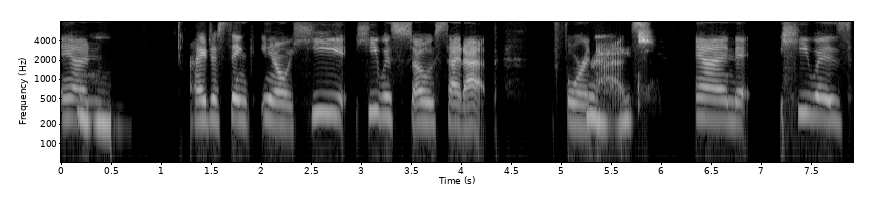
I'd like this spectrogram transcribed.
And mm-hmm. I just think, you know, he he was so set up for right. that. And he was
